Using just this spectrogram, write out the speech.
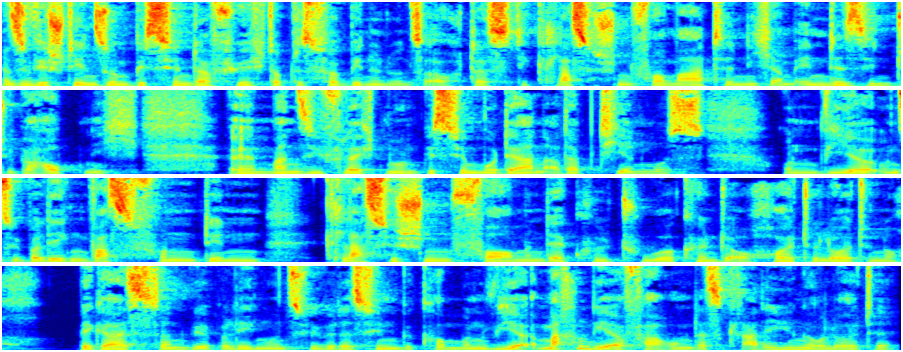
Also wir stehen so ein bisschen dafür, ich glaube, das verbindet uns auch, dass die klassischen Formate nicht am Ende sind, überhaupt nicht. Äh, man sie vielleicht nur ein bisschen modern adaptieren muss und wir uns überlegen, was von den klassischen Formen der Kultur könnte auch heute Leute noch begeistern. Wir überlegen uns, wie wir das hinbekommen und wir machen die Erfahrung, dass gerade jüngere Leute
